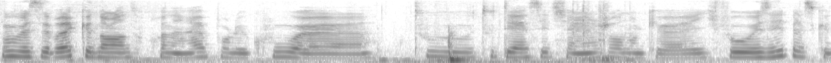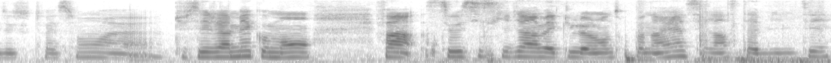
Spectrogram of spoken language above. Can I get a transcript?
Bon, c'est vrai que dans l'entrepreneuriat, pour le coup, euh, tout, tout, est assez challengeant. Donc, euh, il faut oser parce que de toute façon, tu sais jamais comment. Enfin, c'est aussi ce qui vient avec l'entrepreneuriat, c'est l'instabilité.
